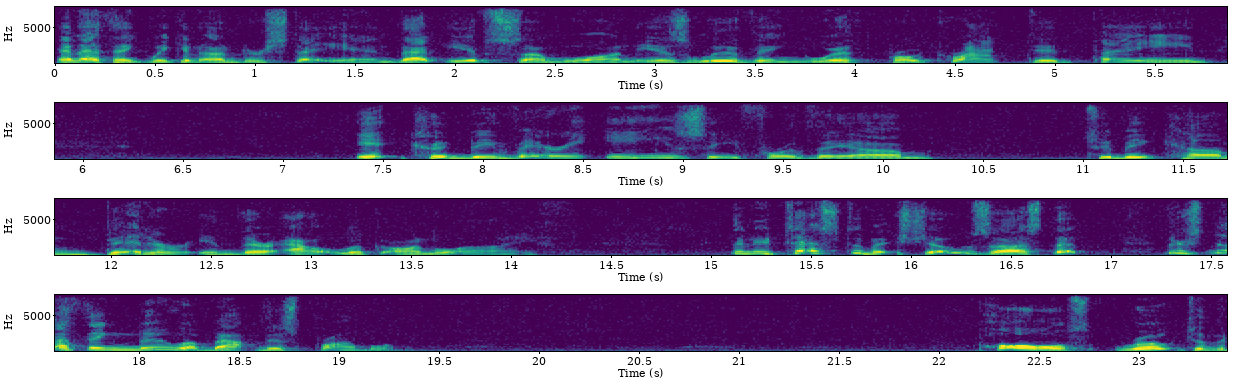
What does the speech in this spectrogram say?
And I think we can understand that if someone is living with protracted pain, it could be very easy for them to become bitter in their outlook on life. The New Testament shows us that there's nothing new about this problem. Paul wrote to the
